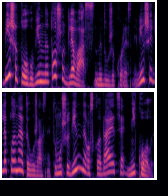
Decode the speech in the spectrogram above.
Більше того, він не то, що для вас не дуже корисний, він ще й для планети ужасний, тому що він не розкладається ніколи.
